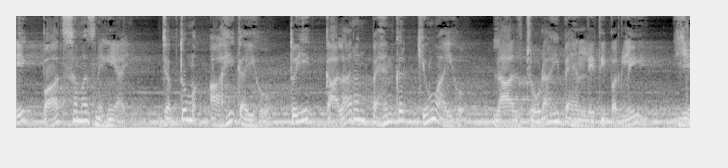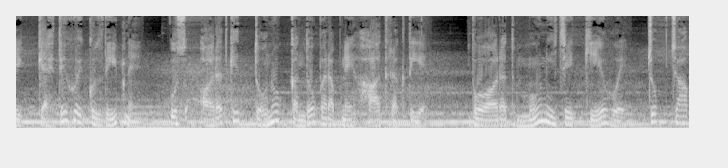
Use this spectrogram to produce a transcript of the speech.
एक बात समझ नहीं आई। जब तुम आ ही गई हो तो ये काला रंग पहनकर क्यों आई हो? लाल जोड़ा ही पहन लेती पगली। ये कहते हुए कुलदीप ने उस औरत के दोनों कंधों पर अपने हाथ रख दिए। वो औरत मुँह नीचे किए हुए चुपचाप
